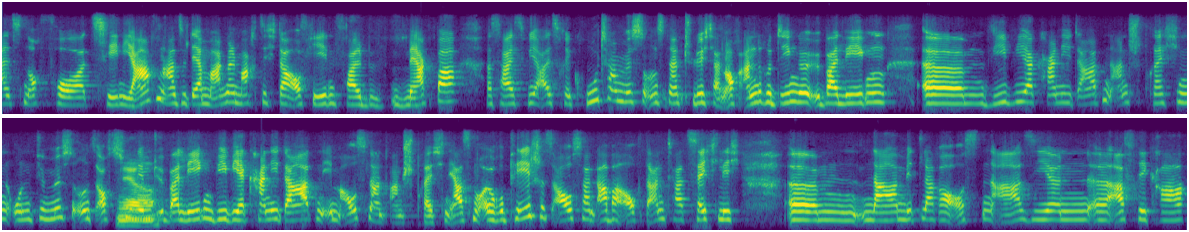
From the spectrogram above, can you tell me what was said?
als noch vor zehn Jahren. Also der Mangel macht sich da auf jeden Fall bemerkbar. Das heißt, wir als Recruiter müssen uns natürlich dann auch andere Dinge überlegen, ähm, wie wir Kandidaten ansprechen und wir müssen uns auch zunehmend ja. überlegen, wie wir Kandidaten im Ausland ansprechen. Erstmal europäisches Ausland, aber auch dann tatsächlich ähm, nahe Mittlerer Osten, Asien, äh, Afrika.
